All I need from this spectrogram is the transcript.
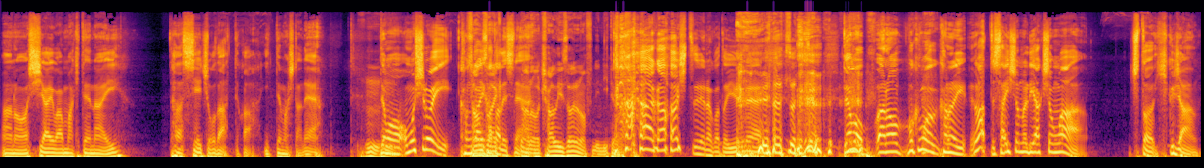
あの、試合は負けてない。ただ成長だとか言ってましたね。うんでも、面白い考え方ですね。あの、チャーリー・ザレノフに似てます。失礼なこと言うね。でも、あの、僕もかなり、うわって最初のリアクションは、ちょっと引くじゃん。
